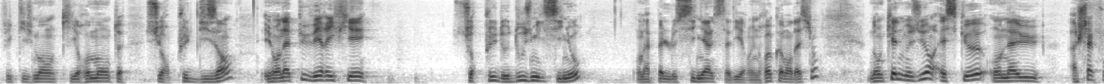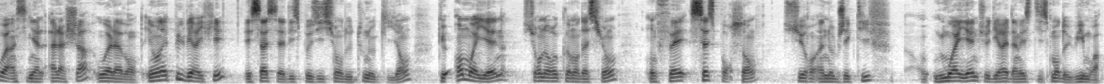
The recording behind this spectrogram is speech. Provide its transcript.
effectivement, qui remonte sur plus de 10 ans, et on a pu vérifier sur plus de 12 000 signaux, on appelle le signal, c'est-à-dire une recommandation, dans quelle mesure est-ce qu'on a eu à chaque fois un signal à l'achat ou à la vente? Et on a pu le vérifier, et ça c'est à disposition de tous nos clients, qu'en moyenne, sur nos recommandations, on fait 16% sur un objectif, une moyenne, je dirais, d'investissement de 8 mois.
